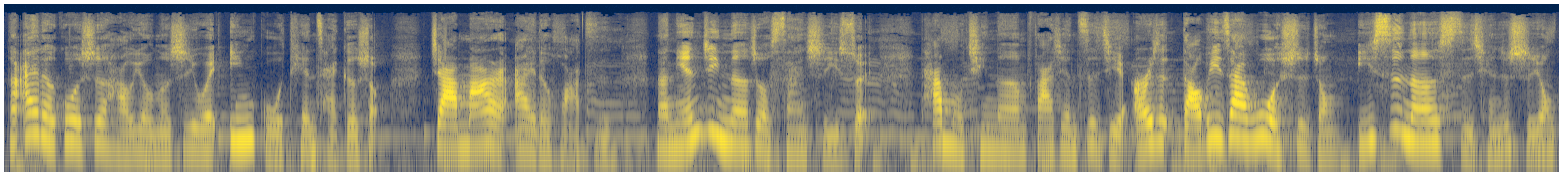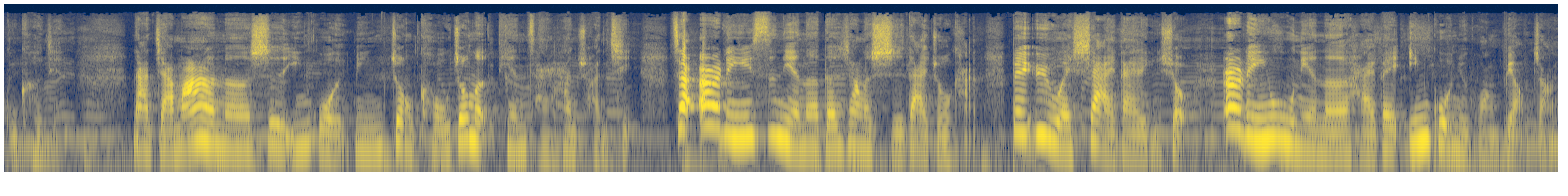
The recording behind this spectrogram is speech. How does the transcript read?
那爱德过世好友呢，是一位英国天才歌手贾马尔·爱德华兹。那年仅呢只有三十一岁。他母亲呢，发现自己儿子倒闭在卧室中，疑似呢死前是使用骨科碱。那贾马尔呢，是英国民众口中的天才和传奇，在二零一四年呢登上了《时代周刊》，被誉为下一代领袖。二零一五年呢，还被英国女皇表彰。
